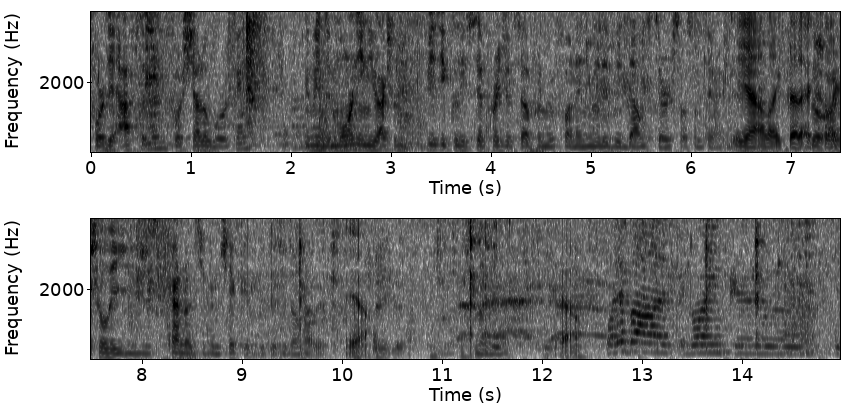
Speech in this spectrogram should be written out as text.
for the afternoon for shallow working? And in the morning you actually physically separate yourself from your phone and you leave it downstairs or something like that. Yeah, I like that actually. So actually. actually you just cannot even check it because you don't have it. Yeah, That's an idea. yeah. What about going to the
